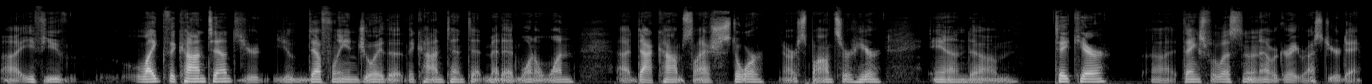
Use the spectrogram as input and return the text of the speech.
Uh, if you've like the content, you you'll definitely enjoy the, the content at meded101.com uh, slash store, our sponsor here. And um, take care. Uh, thanks for listening and have a great rest of your day.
